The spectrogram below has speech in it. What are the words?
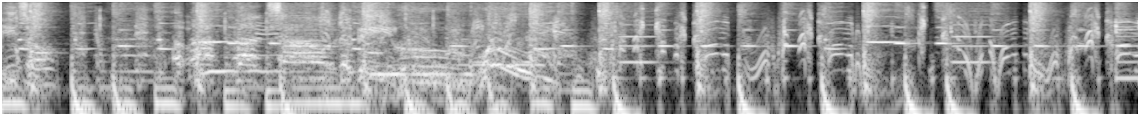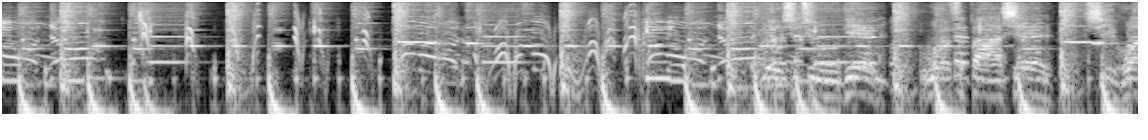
一种麻烦。才发现，喜欢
